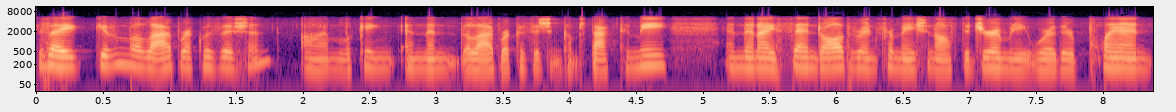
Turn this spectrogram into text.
is I give them a lab requisition. I'm looking, and then the lab requisition comes back to me, and then I send all their information off to Germany where their plan,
